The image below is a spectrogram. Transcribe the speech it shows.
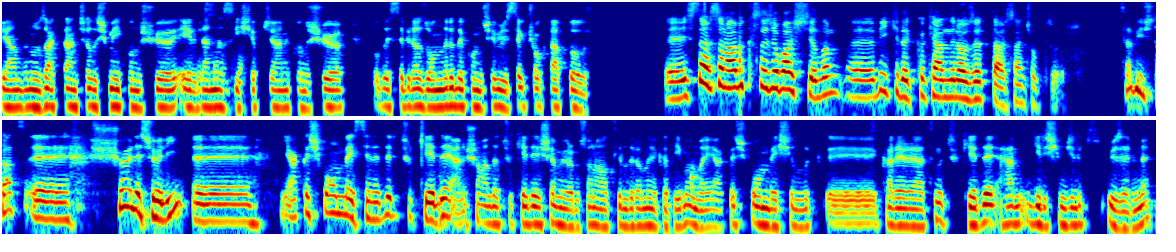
bir yandan uzaktan çalışmayı konuşuyor, evden Kesinlikle. nasıl iş yapacağını konuşuyor. Dolayısıyla biraz onları da konuşabilirsek çok tatlı olur. E, istersen abi kısaca başlayalım. E, bir iki dakika kendini özetlersen çok güzel olur. Tabii Üstad. Şöyle söyleyeyim. Yaklaşık 15 senedir Türkiye'de yani şu anda Türkiye'de yaşamıyorum. Son 6 yıldır Amerika'dayım ama yaklaşık 15 yıllık kariyer hayatımı Türkiye'de hem girişimcilik üzerine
